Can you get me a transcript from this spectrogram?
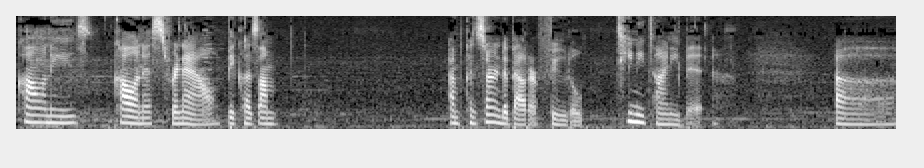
colonies, colonists for now because I'm I'm concerned about our food a teeny tiny bit. Uh,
